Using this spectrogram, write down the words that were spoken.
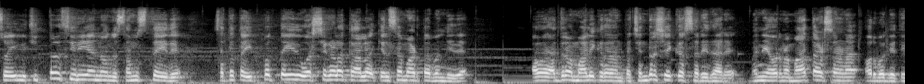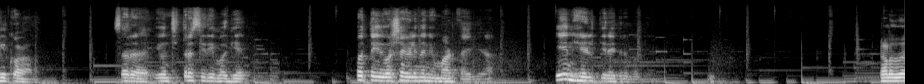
ಸೊ ಇಲ್ಲಿ ಚಿತ್ರಸಿರಿ ಅನ್ನೋ ಒಂದು ಸಂಸ್ಥೆ ಇದೆ. ಸತತ ಇಪ್ಪತ್ತೈದು ವರ್ಷಗಳ ಕಾಲ ಕೆಲಸ ಮಾಡ್ತಾ ಬಂದಿದೆ. ಅವರ ಅದರ ಮಾಲೀಕರಾದಂಥ ಚಂದ್ರಶೇಖರ್ ಸರ್ ಇದ್ದಾರೆ. ಬನ್ನಿ ಅವ್ರನ್ನ ಮಾತಾಡ್ಸೋಣ, ಅವ್ರ ಬಗ್ಗೆ ತಿಳ್ಕೊಳ್ಳೋಣ. ಸರ್ ಈ ಒಂದು ಚಿತ್ರಸಿರಿ ಬಗ್ಗೆ ಇಪ್ಪತ್ತೈದು ವರ್ಷಗಳಿಂದ ನೀವು ಮಾಡ್ತಾ ಇದ್ದೀರಾ? ಏನು ಹೇಳ್ತೀರಾ ಇದ್ರ ಬಗ್ಗೆ? ಕಳೆದ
